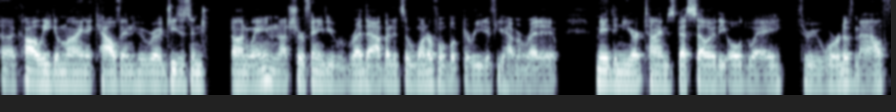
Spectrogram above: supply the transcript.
a colleague of mine at calvin who wrote jesus and john wayne. I'm not sure if any of you read that but it's a wonderful book to read if you haven't read it. It made the new york times bestseller the old way through word of mouth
